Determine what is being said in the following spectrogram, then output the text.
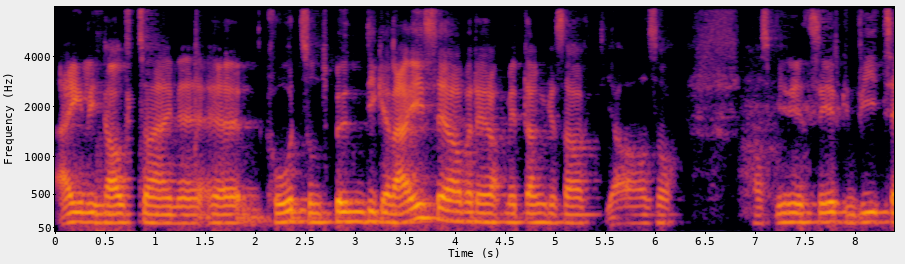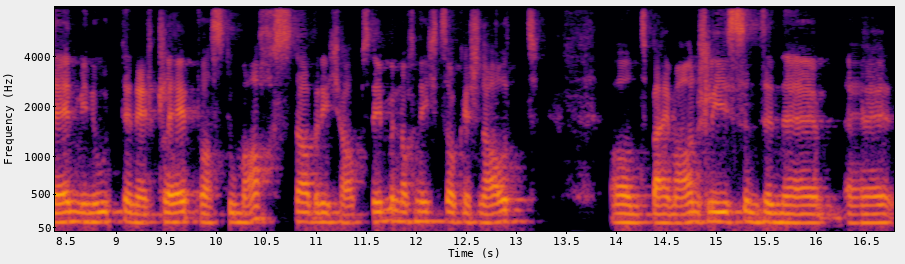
eigentlich auf so eine äh, kurz und bündige Weise, aber er hat mir dann gesagt, ja, also hast mir jetzt irgendwie zehn Minuten erklärt, was du machst, aber ich habe es immer noch nicht so geschnallt. Und beim anschließenden äh, äh,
